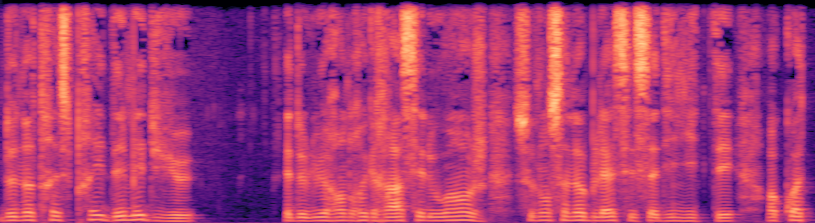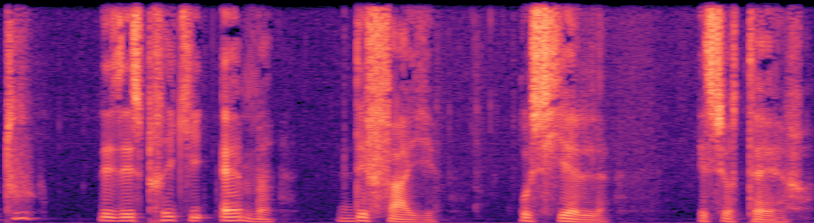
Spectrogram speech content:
de notre esprit d'aimer Dieu et de lui rendre grâce et louange selon sa noblesse et sa dignité, en quoi tous les esprits qui aiment défaillent au ciel et sur terre.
